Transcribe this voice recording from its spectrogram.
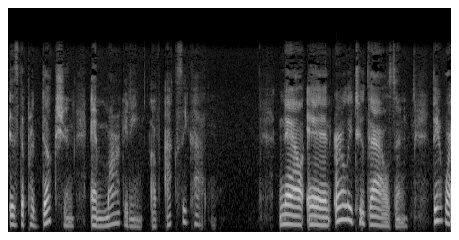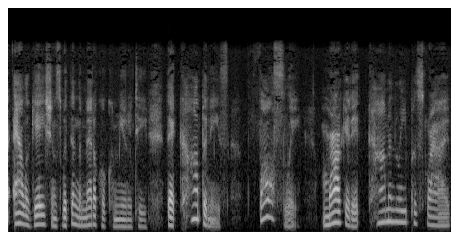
is the production and marketing of Oxycontin. Now, in early 2000, there were allegations within the medical community that companies falsely marketed commonly prescribed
